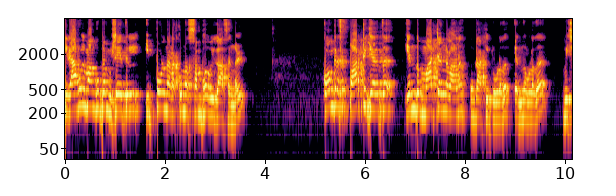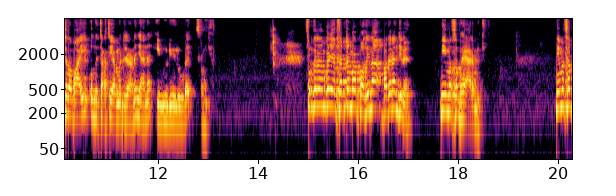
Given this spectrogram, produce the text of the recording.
ഈ രാഹുൽ മാങ്കൂട്ടം വിഷയത്തിൽ ഇപ്പോൾ നടക്കുന്ന സംഭവ വികാസങ്ങൾ കോൺഗ്രസ് പാർട്ടിക്കകത്ത് എന്ത് മാറ്റങ്ങളാണ് ഉണ്ടാക്കിയിട്ടുള്ളത് എന്നുള്ളത് വിശദമായി ഒന്ന് ചർച്ച ചെയ്യാൻ വേണ്ടിയിട്ടാണ് ഞാൻ ഈ വീഡിയോയിലൂടെ ശ്രമിക്കുന്നത്. സുഹൃത്തുക്കളെ നമുക്കറിയാം സെപ്റ്റംബർ പതിനാ പതിനഞ്ചിന് നിയമസഭ ആരംഭിച്ചു. നിയമസഭ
